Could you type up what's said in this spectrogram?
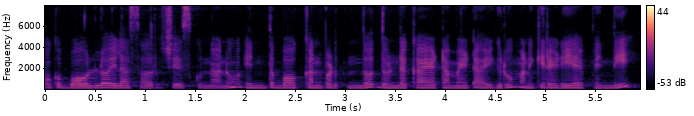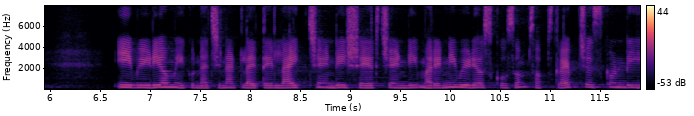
ఒక బౌల్లో ఇలా సర్వ్ చేసుకున్నాను. ఎంత బాగా కనపడుతుందో. దొండకాయ టమాటా ఇగురు మనకి రెడీ అయిపోయింది. ఈ వీడియో మీకు నచ్చినట్లయితే లైక్ చేయండి షేర్ చేయండి. మరిన్ని వీడియోస్ కోసం సబ్స్క్రైబ్ చేసుకోండి.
